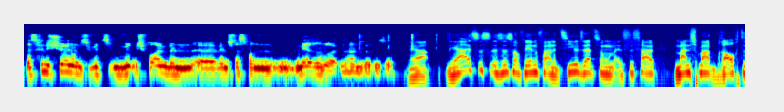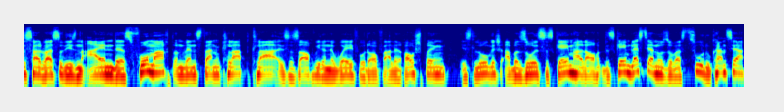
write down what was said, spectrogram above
das finde ich schön und ich würde würd mich freuen, wenn, äh, wenn ich das von mehreren Leuten hören würde. So. Ja, ja, es ist, es ist auf jeden Fall eine Zielsetzung. Es ist halt, manchmal braucht es halt, weißt du, diesen einen, der es vormacht und wenn es dann klappt, klar, ist es auch wieder eine Wave, wo drauf alle rausspringen, ist logisch, aber so ist das Game halt auch. Das Game lässt ja nur sowas zu. Du kannst ja,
